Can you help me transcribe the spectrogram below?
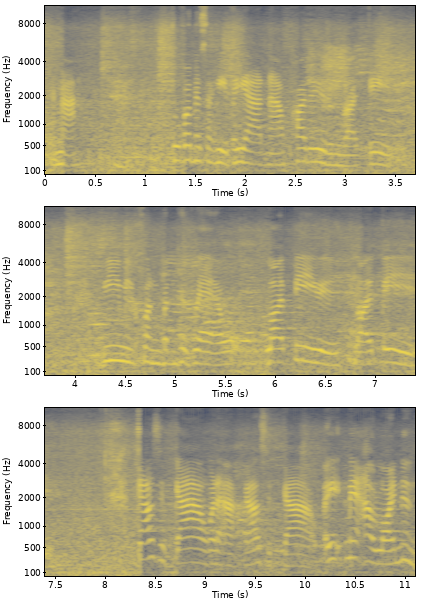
เห็นไหมทุกคนเป็นสักขีพยานนะพ่อจะอยู่ถึงร้อยปี นี่มีคนบันทึกแล้วร้อยปีร้อยปีเก้าสิบเก้าก็ได้อะเก้าสิบเก้าเอ้ยไม่เอาร้อยหนึ่ง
